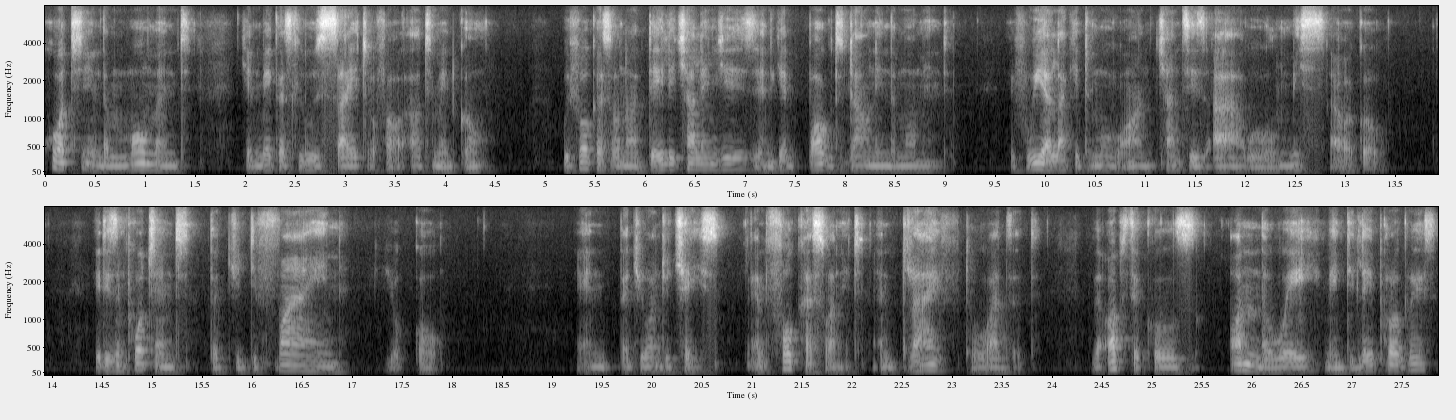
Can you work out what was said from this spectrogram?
caught in the moment can make us lose sight of our ultimate goal. We focus on our daily challenges and get bogged down in the moment. If we are lucky to move on, chances are we will miss our goal. It is important that you define your goal and that you want to chase and focus on it and drive towards it. The obstacles on the way may delay progress,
